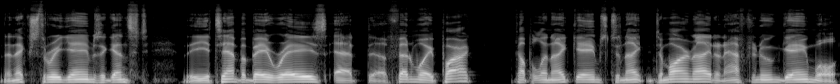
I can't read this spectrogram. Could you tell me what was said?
The next three games against the Tampa Bay Rays at uh, Fenway Park. A couple of night games tonight and tomorrow night. An afternoon game will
